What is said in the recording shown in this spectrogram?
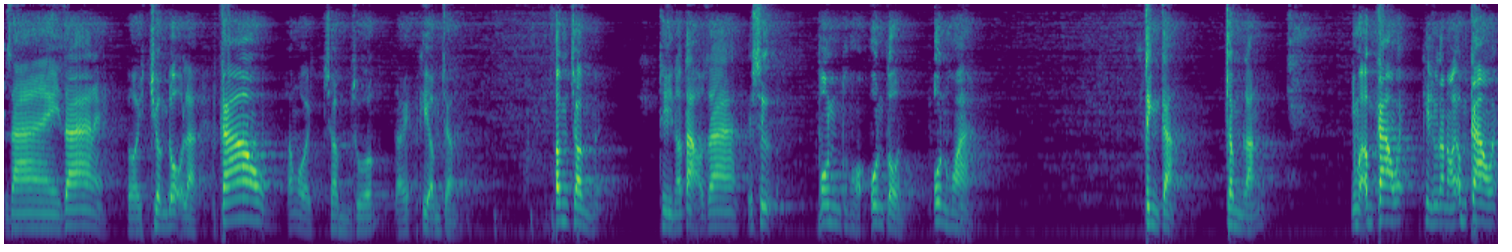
dài ra này rồi trường độ là cao xong rồi trầm xuống. Đấy khi âm trầm. Âm trầm ấy, thì nó tạo ra cái sự ôn ôn tồn ôn hòa tình cảm trầm lắng. Nhưng mà âm cao ấy khi chúng ta nói âm cao ấy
